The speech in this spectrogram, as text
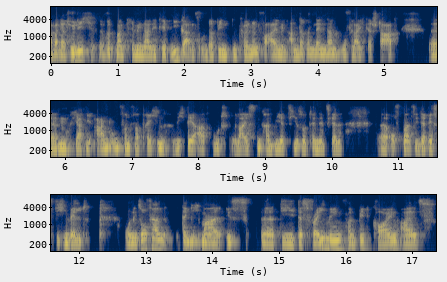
Aber natürlich wird man Kriminalität nie ganz unterbinden können, vor allem in anderen Ländern, wo vielleicht der Staat ähm, ja die Ahndung von Verbrechen nicht derart gut leisten kann, wie jetzt hier so tendenziell äh, oftmals in der westlichen Welt. Und insofern denke ich mal, ist äh, die, das Framing von Bitcoin als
